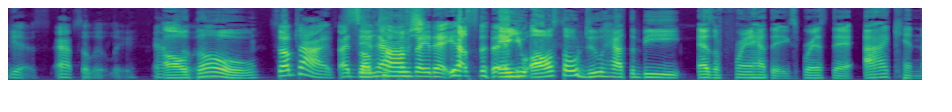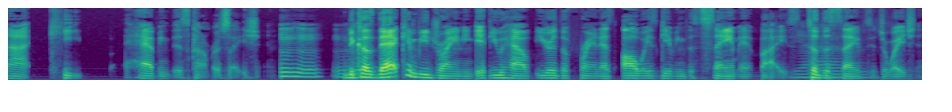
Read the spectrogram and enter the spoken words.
Yes, absolutely. absolutely. Although, sometimes I did have to say that yesterday. and you also do have to be, as a friend, have to express that I cannot keep having this conversation Mhm, mhm. because that can be draining if you have you're the friend that's always giving the same advice to the same situation.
